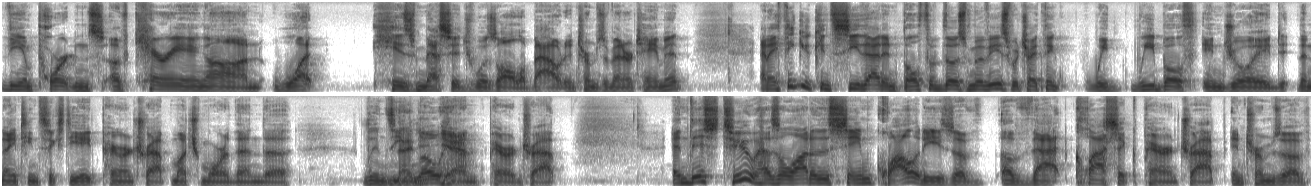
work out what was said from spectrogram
the importance of carrying on what his message was all about in terms of entertainment. And I think you can see that in both of those movies, which I think we we both enjoyed the 1968 Parent Trap much more than the Lindsay Ninety- Lohan yeah. Parent Trap. And this too has a lot of the same qualities of of that classic Parent Trap in terms of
